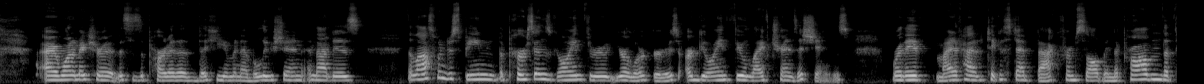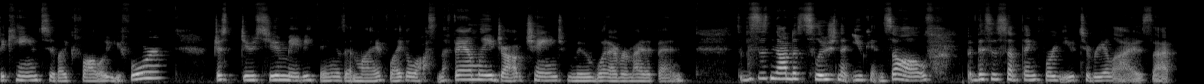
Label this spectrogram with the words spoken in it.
I want to make sure that this is a part of the, the human evolution, and that is the last one just being the persons going through your lurkers are going through life transitions where they might have had to take a step back from solving the problem that they came to like follow you for just due to maybe things in life like a loss in the family, job change, move, whatever it might have been. So this is not a solution that you can solve, but this is something for you to realize that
